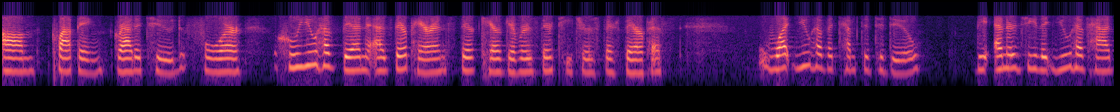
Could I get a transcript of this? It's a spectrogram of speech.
um, clapping gratitude for who you have been as their parents, their caregivers, their teachers, their therapists, what you have attempted to do, the energy that you have had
